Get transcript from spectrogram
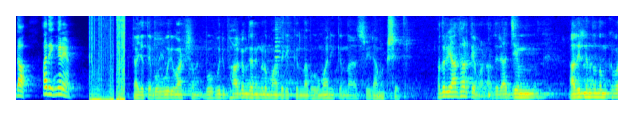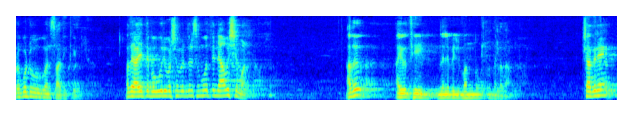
ദാ അതിങ്ങനെയാണ്. രാജ്യത്തെ ബഹുഭൂരിപക്ഷം ബഹുഭൂരിഭാഗം ജനങ്ങളും ആദരിക്കുന്ന ബഹുമാനിക്കുന്ന ശ്രീരാമക്ഷേത്രം. അതൊരു യാഥാർത്ഥ്യമാണ്. അത് രാജ്യം അതിൽ നിന്നും നമുക്ക് പുറകോട്ട് പോകുവാൻ സാധിക്കുകയില്ല. അത് രാജ്യത്തെ ബഹുഭൂരിപക്ഷം വരുന്നൊരു സമൂഹത്തിന്റെ ആവശ്യമാണ്. അത് അയോധ്യയിൽ നിലവിൽ വന്നു എന്നുള്ളതാണ്. പക്ഷെ അതിനെ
